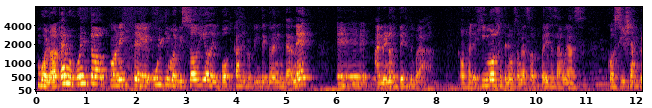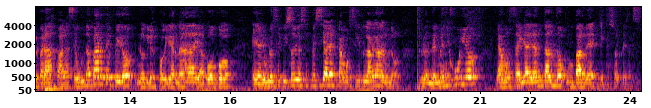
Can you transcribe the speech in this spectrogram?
Bueno, acá hemos vuelto con este último episodio del podcast de propiedad intelectual en Internet, eh, al menos de esta temporada. Como ya dijimos, ya tenemos algunas sorpresas, algunas cosillas preparadas para la segunda parte, pero no quiero spoilear nada y a poco en algunos episodios especiales que vamos a ir largando durante el mes de julio, le vamos a ir adelantando un par de estas sorpresas.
